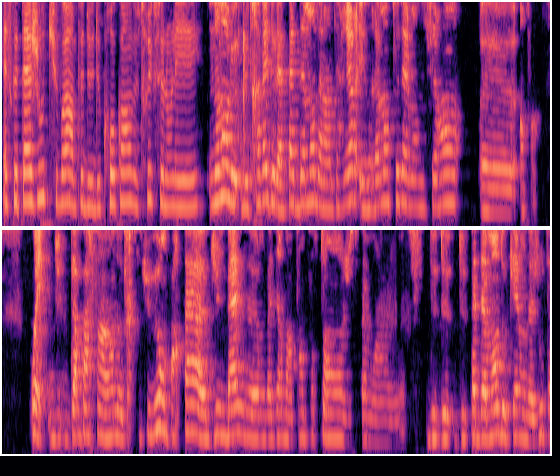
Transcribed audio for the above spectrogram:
est-ce que tu ajoutes, tu vois, un peu de, de, croquant, de trucs selon les... Non, non, le, le travail de la pâte d'amande à l'intérieur est vraiment totalement différent. Euh, enfin, ouais, d'un parfum à un autre. Si tu veux, on part pas euh, d'une base, on va dire d'un temps pour temps, je sais pas moi, de, de, de pâte d'amande auquel on ajoute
